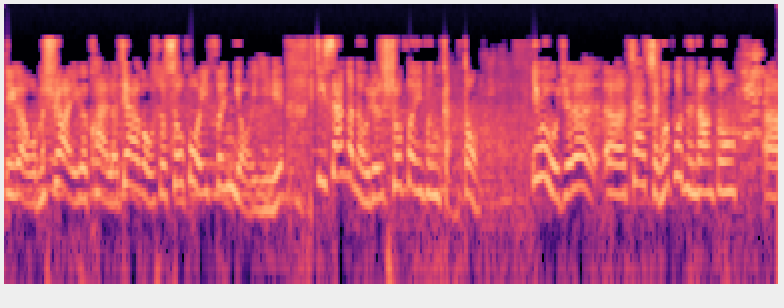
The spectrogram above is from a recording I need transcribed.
一个，我们需要一个快乐。第二个，我说收获一份友谊。第三个呢，我觉得收获一份感动。因为我觉得，呃，在整个过程当中，呃，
